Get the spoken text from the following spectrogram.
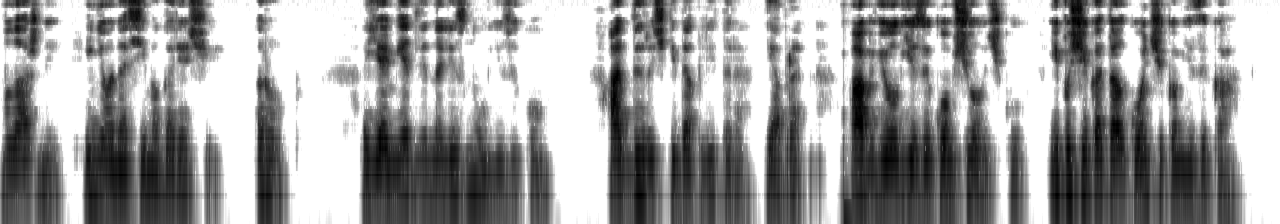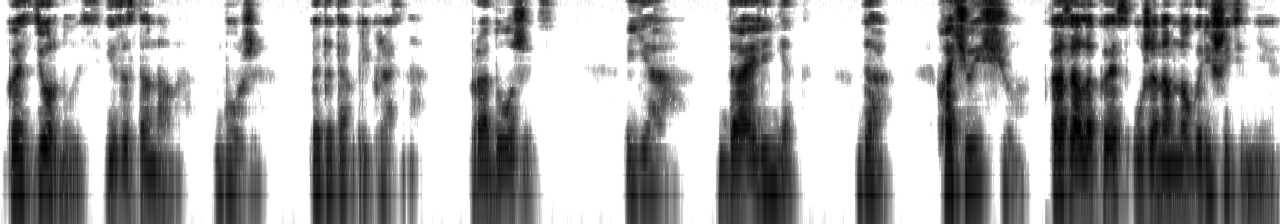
влажный и невыносимо горячий. Роб, я медленно лизнул языком. От дырочки до клитора и обратно. Обвел языком щелочку и пощекотал кончиком языка. Кэс дернулась и застонала. Боже, это так прекрасно. Продолжить? Я... Да или нет? Да. Хочу еще, сказала Кэс уже намного решительнее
